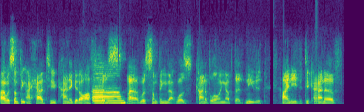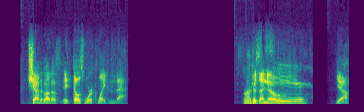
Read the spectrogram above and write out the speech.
I was something I had to kind of get off because Um. uh, it was something that was kind of blowing up that needed I needed to kind of chat about if it does work like that. 'Cause I know- Yeah.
